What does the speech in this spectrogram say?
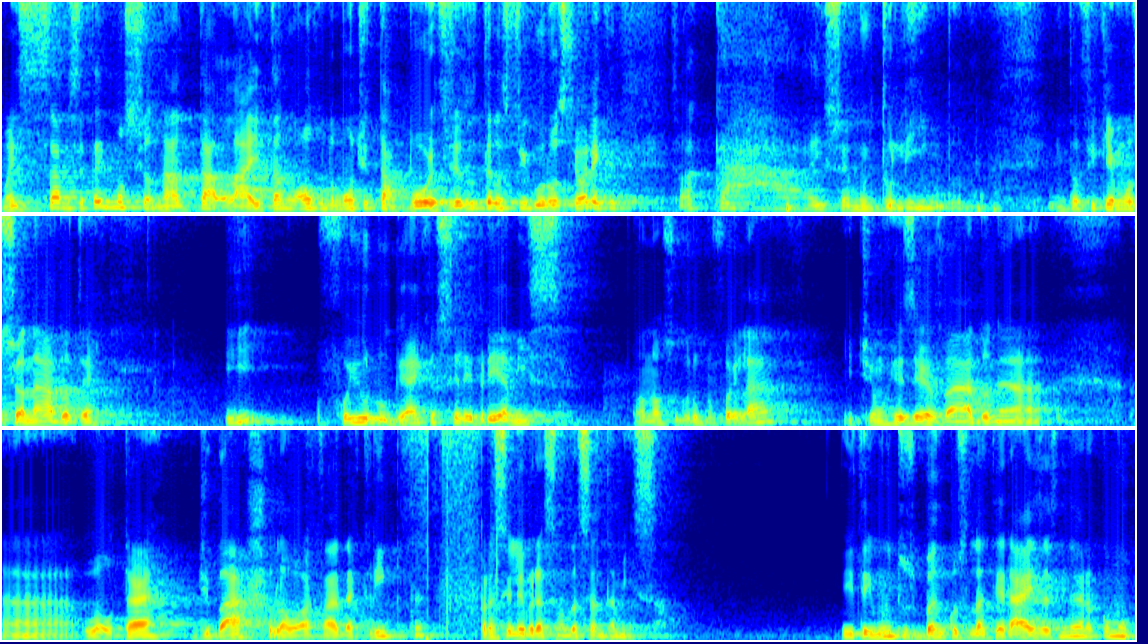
Mas sabe, você está emocionado, está lá e está no alto do Monte Tabor, Jesus transfigurou, você olha aqui, você fala, cara, isso é muito lindo. Então fiquei emocionado até. E foi o lugar que eu celebrei a missa. Então, o nosso grupo foi lá e tinham reservado né, a, a, o altar de baixo, lá o altar da cripta, para a celebração da Santa Missa. E tem muitos bancos laterais, assim, era como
